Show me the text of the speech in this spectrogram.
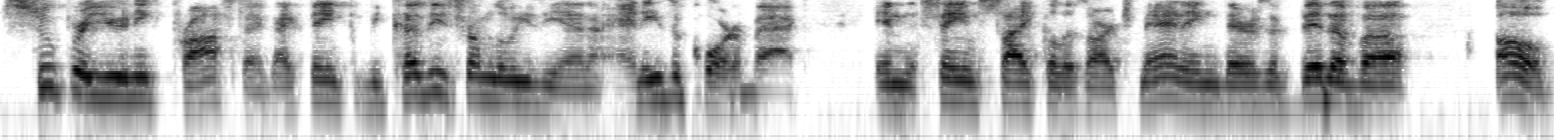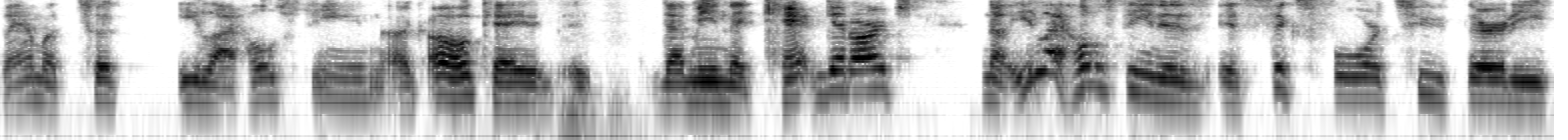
super unique prospect. I think because he's from Louisiana and he's a quarterback in the same cycle as Arch Manning, there's a bit of a, oh, Bama took Eli Holstein. Like, oh, okay, is, is that mean they can't get Arch? No, Eli Holstein is is 6'4", 230,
